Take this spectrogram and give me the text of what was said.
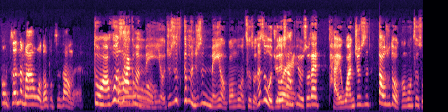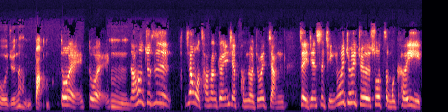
哦，真的吗？我都不知道呢。对啊，或者是他根本没有，oh. 就是根本就是没有公共厕所。但是我觉得像譬如说在台湾，就是到处都有公共厕所，我觉得那很棒。对对，嗯。然后就是像我常常跟一些朋友就会讲这一件事情，因为就会觉得说，怎么可以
